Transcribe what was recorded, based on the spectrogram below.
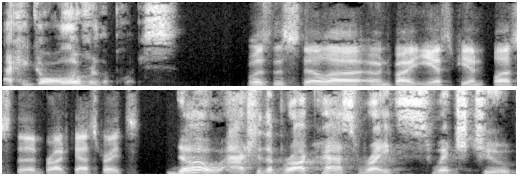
that could go all over the place. Was this still uh, owned by ESPN Plus, the broadcast rights? No, actually, the broadcast rights switched to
